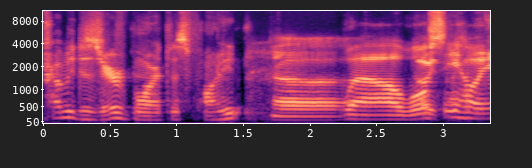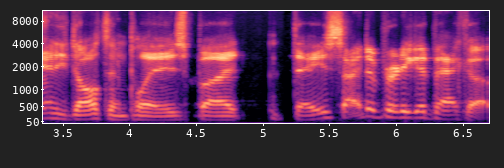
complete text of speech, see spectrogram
probably deserved more at this point. Uh, Well, we'll Oh, see how Andy Dalton plays, but they signed a pretty good backup.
